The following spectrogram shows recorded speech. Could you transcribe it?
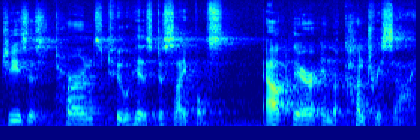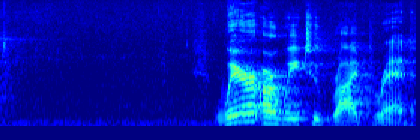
Jesus turns to his disciples out there in the countryside. Where are we to buy bread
